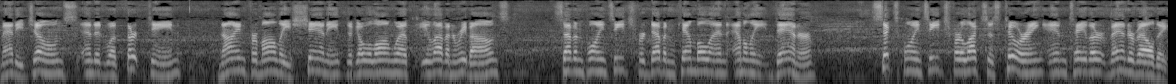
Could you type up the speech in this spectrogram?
Maddie Jones ended with 13. 9 for Molly Shanny to go along with 11 rebounds. 7 points each for Devin Kimball and Emily Danner. Six points each for Alexis Touring and Taylor Vandervelde.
